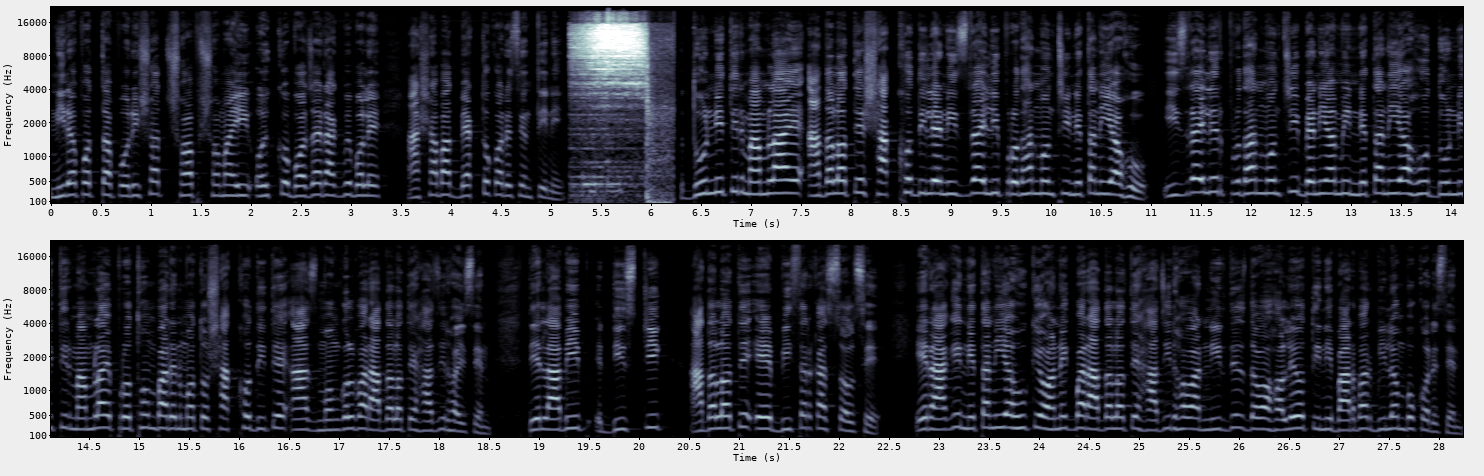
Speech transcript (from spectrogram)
নিরাপত্তা পরিষদ সব সময়ই ঐক্য বজায় রাখবে বলে আশাবাদ ব্যক্ত করেছেন তিনি। দুর্নীতির মামলায় আদালতে সাক্ষ্য দিলেন ইসরায়েলি প্রধানমন্ত্রী নেতানিয়াহু। ইসরায়েলের প্রধানমন্ত্রী বেনিয়ামিন নেতানিয়াহু দুর্নীতির মামলায় প্রথমবারের মতো সাক্ষ্য দিতে আজ মঙ্গলবার আদালতে হাজির হয়েছেন। তেল আবিব ডিস্ট্রিক্ট আদালতে এ বিচার কাজ চলছে। এর আগে নেতানিয়াহুকে অনেকবার আদালতে হাজির হওয়ার নির্দেশ দেওয়া হলেও তিনি বারবার বিলম্ব করেছেন।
